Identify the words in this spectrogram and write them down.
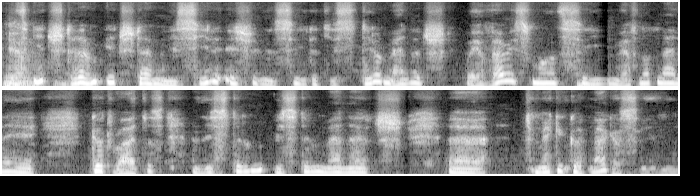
yeah. it's each time, each time when you see the issue, you see that you still manage. We're a very small team. We have not many good writers, and we still we still manage uh, to make a good magazine,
